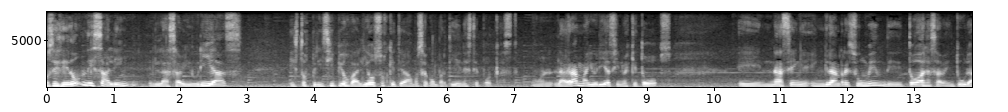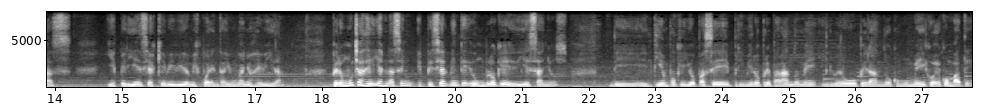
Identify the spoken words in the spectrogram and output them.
Entonces, ¿de dónde salen las sabidurías, estos principios valiosos que te vamos a compartir en este podcast? La gran mayoría, si no es que todos, eh, nacen en gran resumen de todas las aventuras y experiencias que he vivido en mis 41 años de vida, pero muchas de ellas nacen especialmente de un bloque de 10 años, del tiempo que yo pasé primero preparándome y luego operando como un médico de combate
